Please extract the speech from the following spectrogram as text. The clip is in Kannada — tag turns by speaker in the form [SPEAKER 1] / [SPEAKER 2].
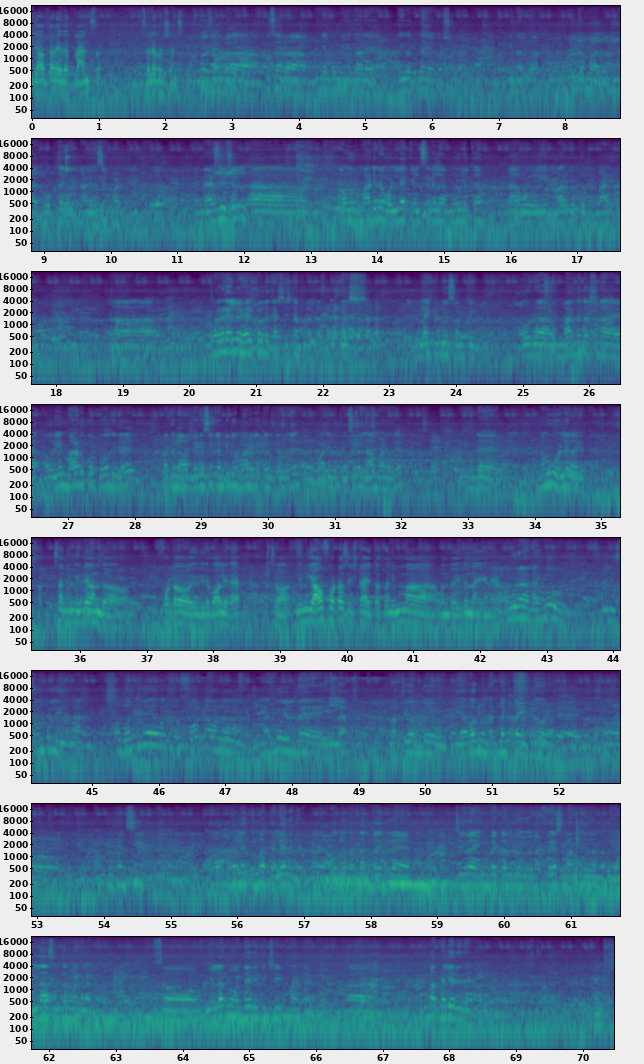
[SPEAKER 1] ನಿಮ್ದು ಯಾವ ಥರ ಇದೆ ಪ್ಲ್ಯಾನ್ಸ್ ಸೆಲೆಬ್ರೇಷನ್ಸ್ಗೆ
[SPEAKER 2] ಅಫ್ಕೋರ್ಸ್ ಅವರ ಸರ್ ಪುಣ್ಯಭೂಮಿಗೆ ನಾಳೆ ಐವತ್ತನೇ ವರ್ಷದ ಇದಲ್ವಾ? ಹುಟ್ಟಿದಬ್ಬ ಅಲ್ವಾ ಹಾಗಾಗಿ ಹೋಗ್ತಾ ಇದ್ದೀವಿ. ನಾಳೆ ವಿಸಿಟ್ ಮಾಡ್ತೀವಿ. ಆ್ಯಂಡ್ ಆ್ಯಸ್ ಯೂಶಲ್ ಅವ್ರು ಮಾಡಿರೋ ಒಳ್ಳೆ ಕೆಲಸಗಳ ಮೂಲಕ ನಾವು ಏನು ಮಾಡಬೇಕು ಅಂತ ಮಾಡ್ತೀವಿ. ಹೊರಗಡೆ ಎಲ್ಲೂ ಹೇಳ್ಕೊಳ್ಳೋದಕ್ಕೆ ಅಷ್ಟು ಇಷ್ಟಪಡಲ್ಲ. But is like to do something ಅವರ ಒಂದು ಮಾರ್ಗದರ್ಶನ, ಅವ್ರು ಏನು ಮಾಡಿಕೊಟ್ಟು ಹೋಗಿದ್ದಾರೆ ಅದನ್ನು ಅವ್ರ ಲೆಗಸಿ ಕಂಟಿನ್ಯೂ ಮಾಡಬೇಕಂತಂದರೆ ಅವ್ರು ಮಾಡಿರೋ ಕೆಲಸಗಳು ನಾವು ಮಾಡಿದ್ರೆ ಮುಂದೆ ನಮಗೂ ಒಳ್ಳೆಯದಾಗುತ್ತೆ
[SPEAKER 1] ಸರ್ ನಿಮ್ಮ ಹಿಂದೆ ಒಂದು ಫೋಟೋ ಇದೆ ವಾಲ್ ಇದೆ. ಸೊ ನಿಮ್ಗೆ ಯಾವ ಫೋಟೋಸ್ ಇಷ್ಟ ಆಯಿತು? ಅಥವಾ ನಿಮ್ಮ ಒಂದು ಇದನ್ನು ಏನು
[SPEAKER 2] ಅವರ ನಗು ಈ ಸೆಂಟ್ರಲ್ ಇದೆಯಲ್ಲ ಒಂದೇ ಒಂದು ಫೋಟೋ ಅವರು ನಗು ಇಲ್ಲದೆ ಇಲ್ಲ. ಪ್ರತಿಯೊಂದು ಯಾವಾಗಲೂ ನಗ್ನಗ್ತಾ ಇದ್ದವರು. ಸೊ ಯು ಕ್ಯಾನ್ ಸಿ ಅದರಲ್ಲೇ ತುಂಬ ಕಲಿಯೋದಿದೆ. ನಾವು ಯಾವಾಗಲೂ ನಗ್ನಗ್ತಾ ಇದ್ದರೆ ಜೀವನ ಹೆಂಗೆ ಬೇಕಾದರೂ ಏನೋ ಫೇಸ್ ಮಾಡ್ಬೋದು ಅನ್ನೋದು ಎಲ್ಲ ಸಂದರ್ಭಗಳಲ್ಲಿ. ಸೊ ಎಲ್ಲರನ್ನೂ ಒಂದೇ ರೀತಿ ಟ್ರೀಟ್ ಮಾಡ್ತಾಯಿದ್ರು ತುಂಬ ಕಲಿಯೋದಿದೆ. ಅವರು
[SPEAKER 1] ಥ್ಯಾಂಕ್ಸ್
